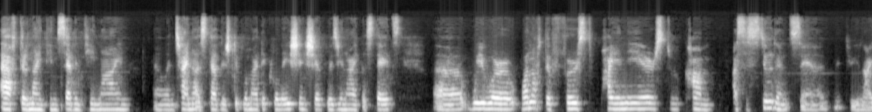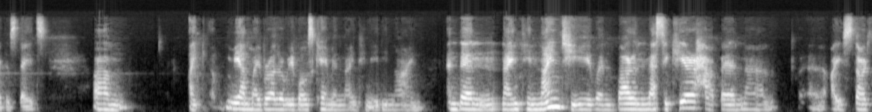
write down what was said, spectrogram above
after 1979, uh, when China established diplomatic relationship with United States, uh, we were one of the first pioneers to come as students in, to the United States. Um, I, me and my brother, we both came in 1989. And then 1990, when Baren massacre happened, um, uh, I started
